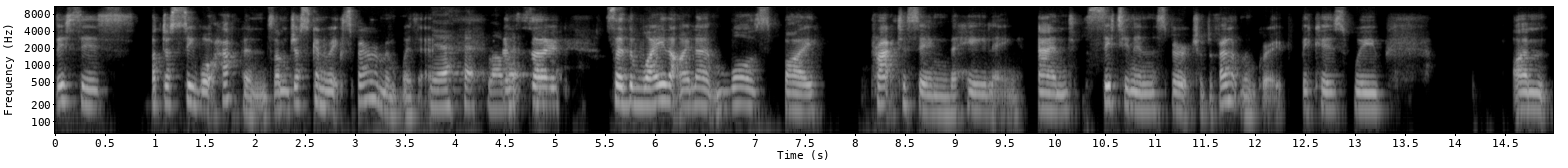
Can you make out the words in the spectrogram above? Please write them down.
this is i just see what happens. I'm just going to experiment with it. Yeah love and it. so so the way that i learned was by practicing the healing and sitting in the spiritual development group because we um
